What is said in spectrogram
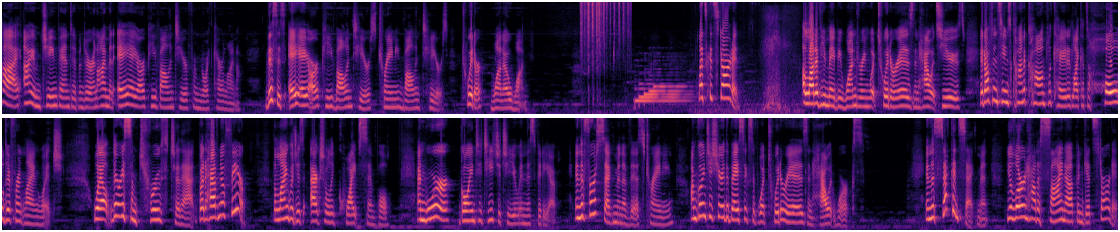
Hi, I am Jean Van Divender and I'm an AARP volunteer from North Carolina. This is AARP Volunteers Training Volunteers, Twitter 101. Let's get started. A lot of you may be wondering what Twitter is and how it's used. It often seems kind of complicated, like it's a whole different language. Well, there is some truth to that, but have no fear. The language is actually quite simple, and we're going to teach it to you in this video. In the first segment of this training, I'm going to share the basics of what Twitter is and how it works. In the second segment, you'll learn how to sign up and get started.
